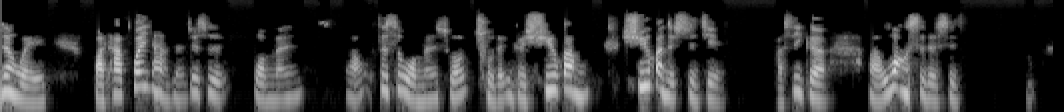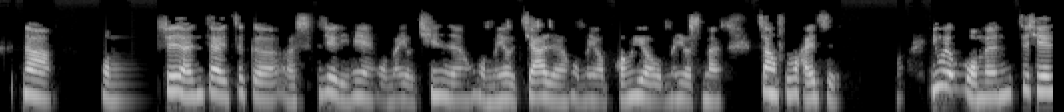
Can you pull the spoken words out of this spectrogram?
认为把它观想成就是我们。啊，这是我们所处的一个虚幻、虚幻的世界，啊，是一个呃妄识的世界。那我们虽然在这个呃世界里面，我们有亲人，我们有家人，我们有朋友，我们有什么丈夫、孩子，因为我们这些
